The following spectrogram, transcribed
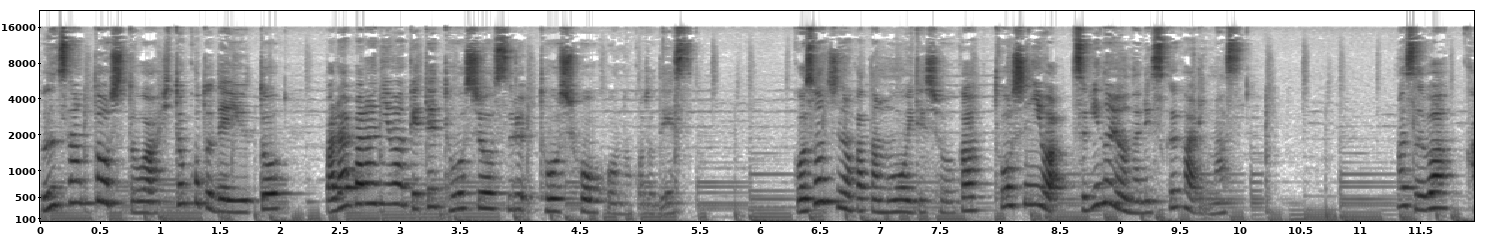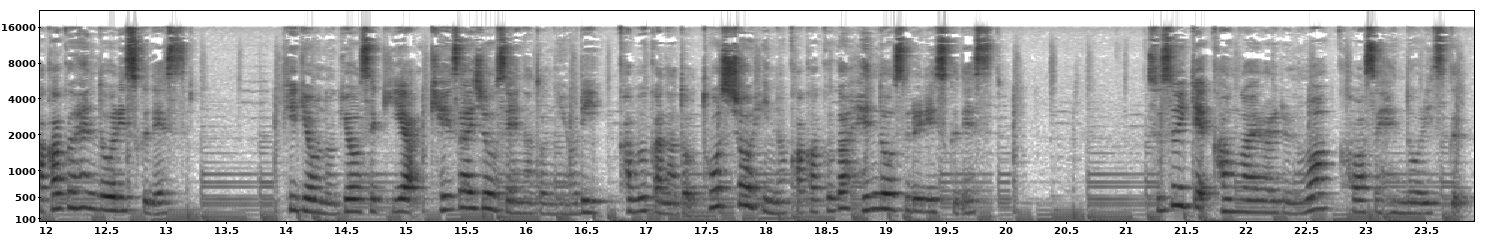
分散投資とは一言で言うと、バラバラに分けて投資をする投資方法のことです。ご存知の方も多いでしょうが、投資には次のようなリスクがあります。まずは価格変動リスクです。企業の業績や経済情勢などにより株価など投資商品の価格が変動するリスクです。続いて考えられるのは為替変動リスク。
